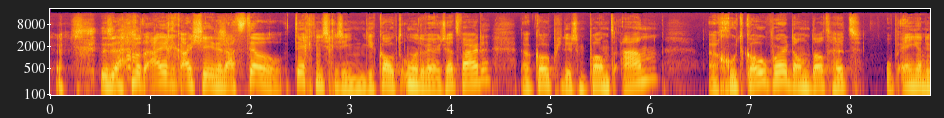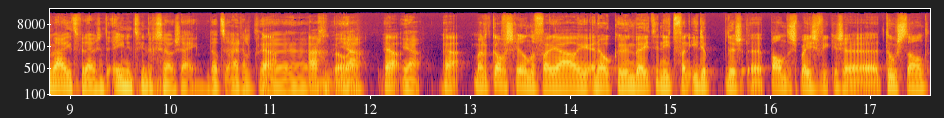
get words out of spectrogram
Dus eh, want eigenlijk als je inderdaad, stel technisch gezien, je koopt onder de WOZ-waarde, dan koop je dus een pand aan eh, goedkoper dan dat het op 1 januari 2021 zou zijn. Dat is eigenlijk de, Ja, eh, eigenlijk wel. Ja, Ja. Ja. maar het kan verschillende variabelen. En ook hun weten niet van ieder dus, eh, pand een specifieke eh, toestand.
